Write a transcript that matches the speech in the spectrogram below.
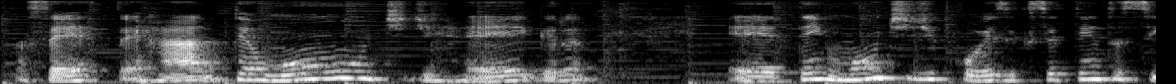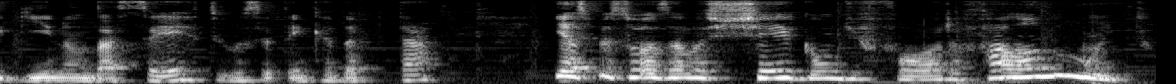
está certo, está errado, tem um monte de regra. É, tem um monte de coisa que você tenta seguir, não dá certo e você tem que adaptar. E as pessoas elas chegam de fora falando muito.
